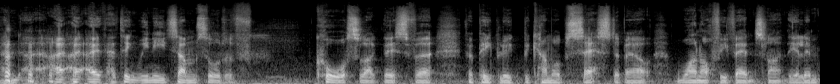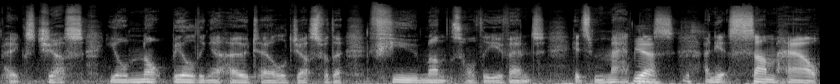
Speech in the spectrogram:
and I, I, I think we need some sort of course like this for, for people who become obsessed about one off events like the Olympics. Just, you're not building a hotel just for the few months of the event. It's madness. Yeah. And yet somehow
